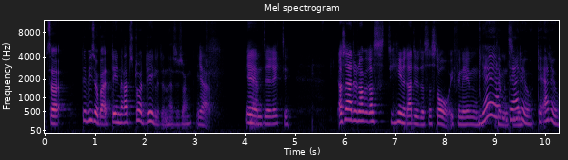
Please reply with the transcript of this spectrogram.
Så det viser jo bare, at det er en ret stor del af den her sæson. ja. Ja, Ja. jamen, det er rigtigt. Og så er det jo nok også de helt rette, der så står i finalen, Ja, ja, kan man det sige. er det jo. Det er det jo.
